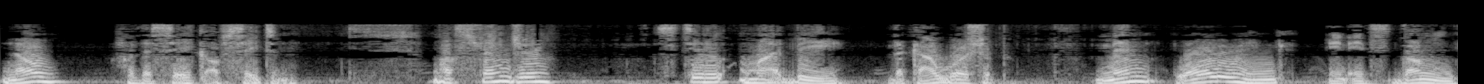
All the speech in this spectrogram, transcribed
No, for the sake of Satan. But stranger still might be the cow worship, men wallowing in its dung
